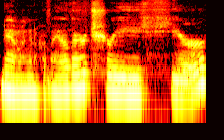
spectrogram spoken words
Now I'm going to put my other tree here.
